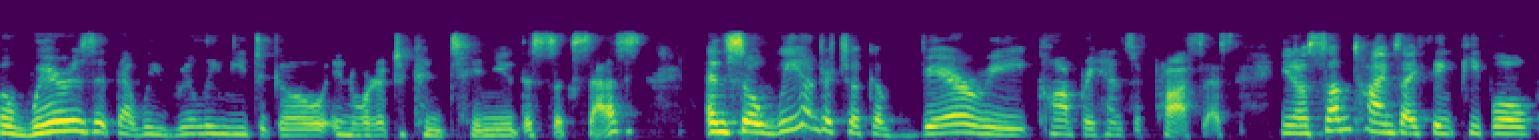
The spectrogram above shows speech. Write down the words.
but where is it that we really need to go in order to continue the success and so we undertook a very comprehensive process. You know, sometimes I think people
